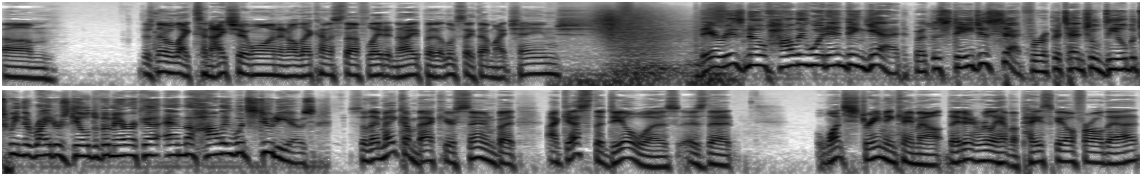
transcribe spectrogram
Um, there's no like Tonight Show on and all that kind of stuff late at night, but it looks like that might change. There is no Hollywood ending yet, but the stage is set for a potential deal between the Writers Guild of America and the Hollywood studios. So they may come back here soon, but I guess the deal was is that once streaming came out, they didn't really have a pay scale for all that.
